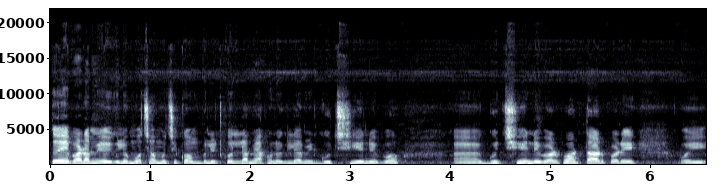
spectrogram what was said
তো এবার আমি ওইগুলো মোছামুছি কমপ্লিট করলাম। এখন ওইগুলো আমি গুছিয়ে নেব। গুছিয়ে নেবার পর তারপরে ওই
